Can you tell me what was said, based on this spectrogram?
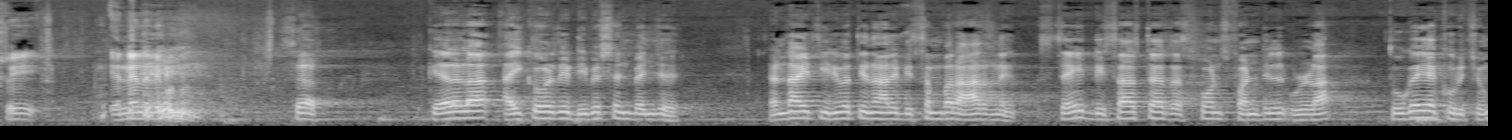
Shri N A Nellikkunnu sir Kerala ഹൈക്കോടതി ഡിവിഷൻ ബെഞ്ച് രണ്ടായിരത്തി ഇരുപത്തിനാല് ഡിസംബർ ആറിന് സ്റ്റേറ്റ് ഡിസാസ്റ്റർ റെസ്പോൺസ് ഫണ്ടിൽ ഉള്ള തുകയെക്കുറിച്ചും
